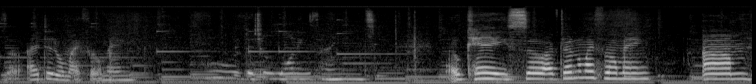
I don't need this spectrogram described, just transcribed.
So I did all my filming. Ooh, little warning signs. Okay, so I've done all my filming. Um.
